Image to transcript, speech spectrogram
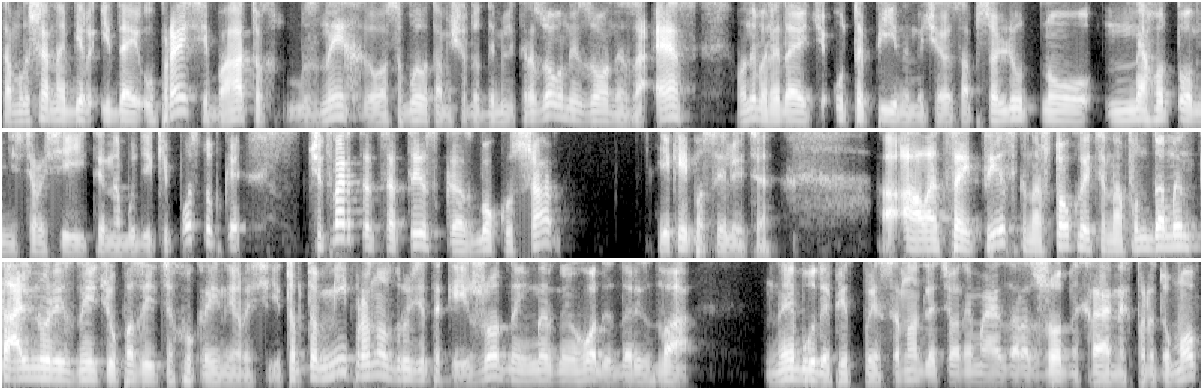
там лише набір ідей у пресі. Багато з них, особливо там щодо демілітаризованої зони за С, вони виглядають утопійними через абсолютну неготовність Росії йти на будь-які поступки. Четверте, це тиск з боку США, який посилюється. Але цей тиск наштовхується на фундаментальну різницю у позиціях України і Росії. Тобто, мій прогноз, друзі, такий: жодної мирної угоди до Різдва не буде підписано. Для цього немає зараз жодних реальних передумов.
